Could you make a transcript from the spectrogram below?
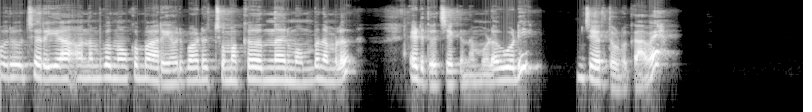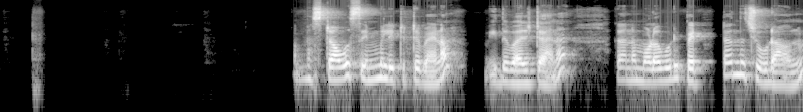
ഒരു ചെറിയ നമുക്ക് നോക്കുമ്പോൾ അറിയാം ഒരുപാട് ചുമക്കുന്നതിന് മുമ്പ് നമ്മൾ എടുത്തു വച്ചേക്കുന്ന മുളക് പൊടി ചേർത്ത് കൊടുക്കാവേ. അപ്പം സ്റ്റൗ സിമ്മിലിട്ടിട്ട് വേണം ഇത് വരട്ടാൻ കാരണം മുളക് പൊടി പെട്ടെന്ന് ചൂടാവുന്നു.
